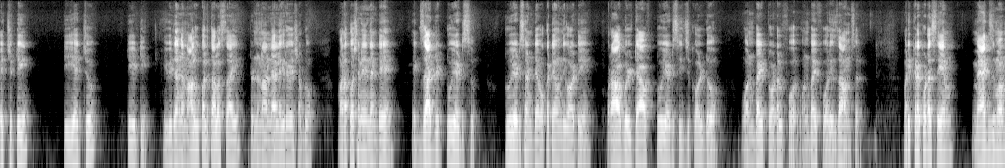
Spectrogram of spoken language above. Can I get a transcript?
హెచ్టి టీహెచ్ టీటీ. ఈ విధంగా నాలుగు ఫలితాలు వస్తాయి. రెండు నాణ్యాలను ఎగరవేసినప్పుడు మన క్వశ్చన్ ఏంటంటే exact two heads two heads అంటే ఒకటే ఉంది కాబట్టి probability of two heads is equal to one by total four one by four is the answer మరి ఇక్కడ కూడా same maximum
